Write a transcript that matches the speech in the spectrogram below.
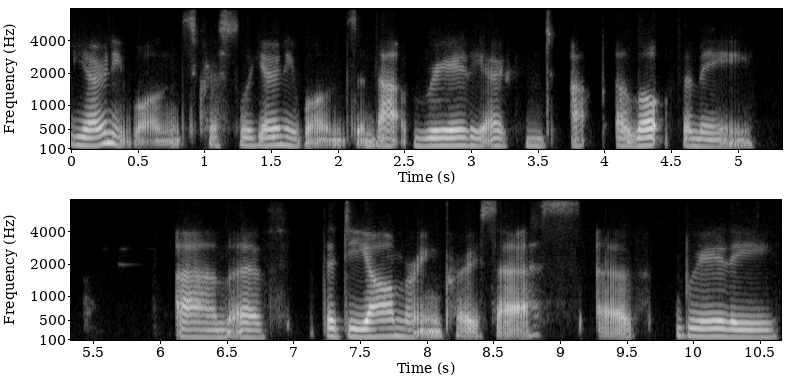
yoni wands, crystal yoni wands, and that really opened up a lot for me um, of the de-armoring process of really,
